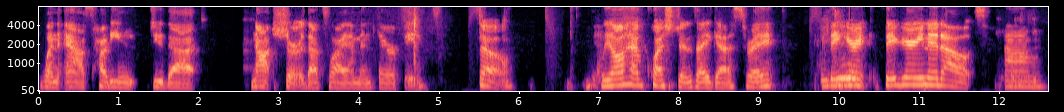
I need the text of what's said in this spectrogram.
when asked, how do you do that? Not sure. That's why I'm in therapy. So yeah. we all have questions, I guess, right? We figuring do. figuring it out. Um,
